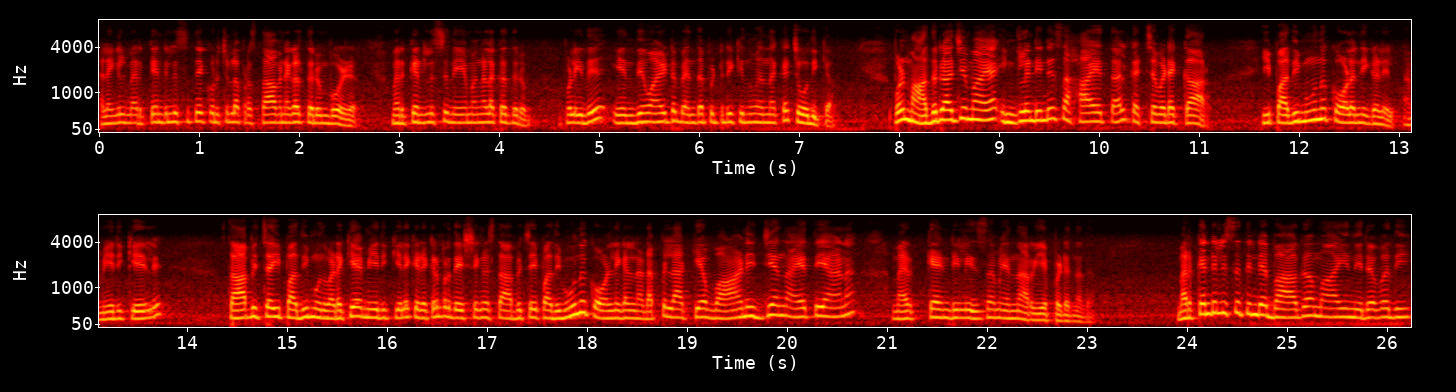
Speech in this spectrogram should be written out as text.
അല്ലെങ്കിൽ മെർക്കന്റലിസത്തെക്കുറിച്ചുള്ള പ്രസ്താവനകൾ തരുമ്പോൾ മെർക്കന്റലിസ്റ്റ് നിയമങ്ങളൊക്കെ തരും. അപ്പോൾ ഇത് എന്തുമായിട്ട് ബന്ധപ്പെട്ടിരിക്കുന്നു എന്നൊക്കെ ചോദിക്കാം. അപ്പോൾ മാതൃരാജ്യമായ ഇംഗ്ലണ്ടിന്റെ സഹായത്താൽ കച്ചവടക്കാർ ഈ പതിമൂന്ന് കോളനികളിൽ അമേരിക്കയിൽ സ്ഥാപിച്ച ഈ പതിമൂന്ന് വടക്കേ അമേരിക്കയിലെ കിഴക്കൻ പ്രദേശങ്ങളിൽ സ്ഥാപിച്ച ഈ പതിമൂന്ന് കോളനികൾ നടപ്പിലാക്കിയ വാണിജ്യ നയത്തെയാണ് മെർക്കൻഡിലിസം എന്നറിയപ്പെടുന്നത്. മെർക്കൻഡലിസത്തിന്റെ ഭാഗമായി നിരവധി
